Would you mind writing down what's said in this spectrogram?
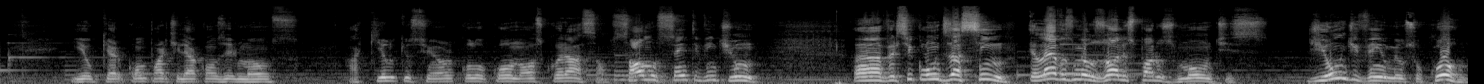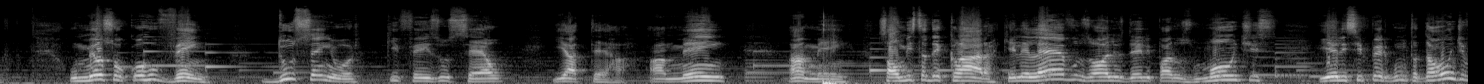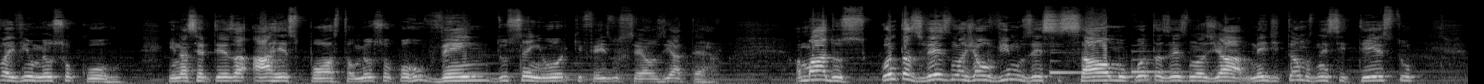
e eu quero compartilhar com os irmãos aquilo que o Senhor colocou no nosso coração. Salmo 121, ah, versículo 1 diz assim: Eleva os meus olhos para os montes, de onde vem o meu socorro? O meu socorro vem do Senhor que fez o céu e a terra. Amém, amém. O salmista declara que ele eleva os olhos dele para os montes e ele se pergunta: da onde vai vir o meu socorro? E na certeza a resposta: o meu socorro vem do Senhor que fez os céus e a terra. Amados, quantas vezes nós já ouvimos esse salmo, quantas vezes nós já meditamos nesse texto,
